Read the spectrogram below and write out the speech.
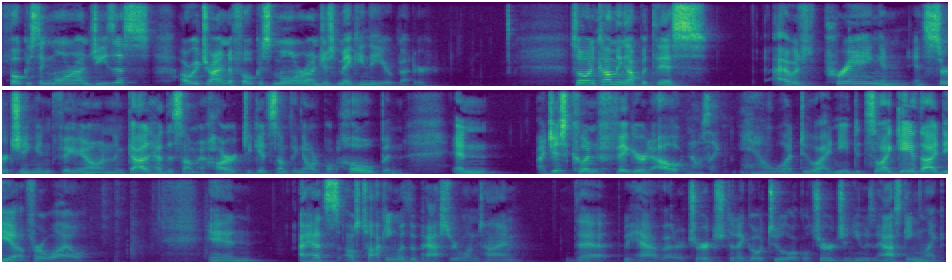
focusing more on Jesus? Are we trying to focus more on just making the year better? So, in coming up with this, I was praying and, and searching and figuring out, and God had this on my heart to get something out about hope, and and I just couldn't figure it out. And I was like, you know, what do I need to? So I gave the idea up for a while, and I had I was talking with the pastor one time, that we have at our church that I go to, a local church, and he was asking like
